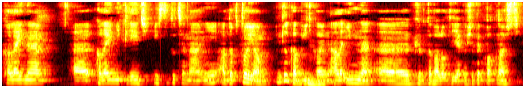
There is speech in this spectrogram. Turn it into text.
Kolejne, e, kolejni klienci instytucjonalni adoptują nie tylko Bitcoin, ale inne kryptowaluty jako środek płatności.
